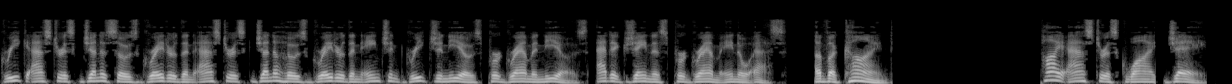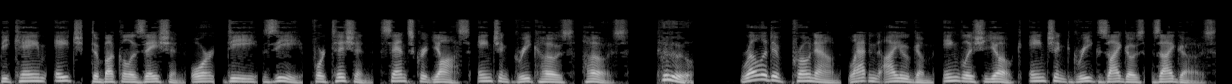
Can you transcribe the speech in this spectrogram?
Greek asterisk genisos greater than asterisk genihos greater than Ancient Greek genios per gram anios, Attic genus per gram ano s, of a kind. PIE asterisk y, j, became, h, debuccalization or, d z, fortition, Sanskrit yas, ancient Greek hos, hos, who, relative pronoun, Latin iugum, English yoke, ancient Greek zygos, zygos.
